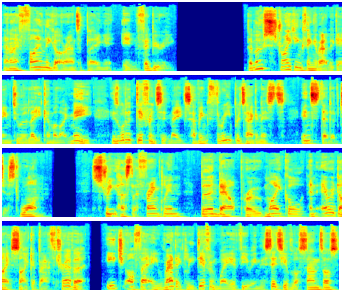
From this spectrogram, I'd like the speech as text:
and I finally got around to playing it in February. The most striking thing about the game to a latecomer like me is what a difference it makes having three protagonists instead of just one. Street hustler Franklin, burned out pro Michael, and erudite psychopath Trevor each offer a radically different way of viewing the city of Los Santos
